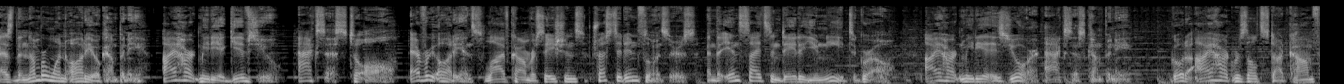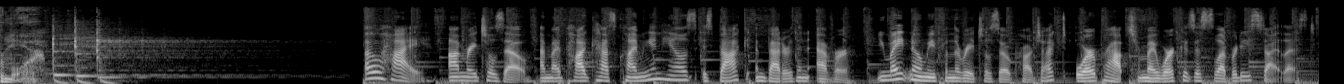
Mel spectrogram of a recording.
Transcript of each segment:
As the number one audio company, iHeartMedia gives you access to all. Every audience, live conversations, trusted influencers, and the insights and data you need to grow. iHeartMedia is your access company. Go to iHeartResults.com for more. Oh, hi, I'm Rachel Zoe, and my podcast, Climbing in Heels, is back and better than ever. You might know me from the Rachel Zoe Project, or perhaps from my work as a celebrity stylist.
